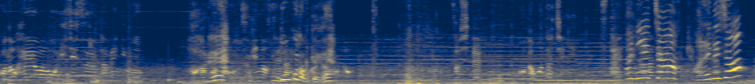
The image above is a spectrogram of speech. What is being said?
この平和を維持するためにもこのことを次の世代にどこだっけそして子供たちに伝えおてい兄ちゃんこれでしょ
